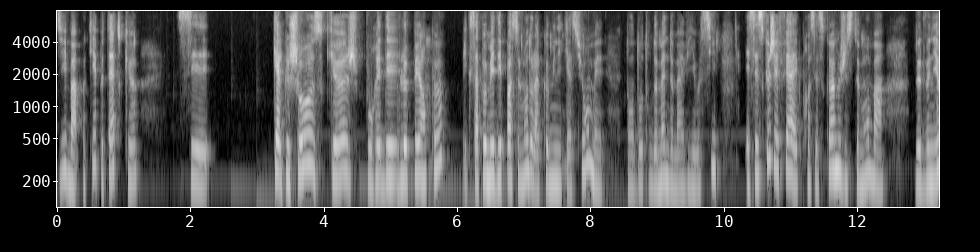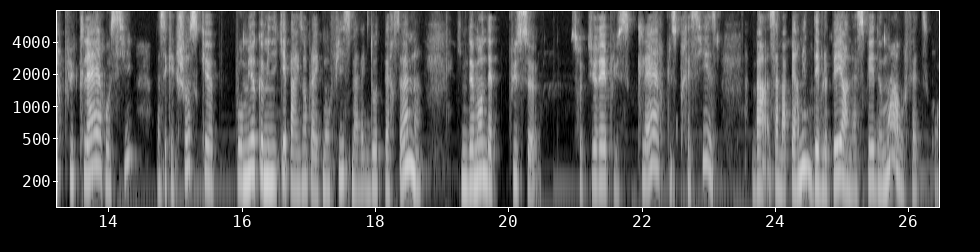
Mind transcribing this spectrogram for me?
dit, bah, ok, peut-être que c'est quelque chose que je pourrais développer un peu et que ça peut m'aider pas seulement dans la communication, mais dans d'autres domaines de ma vie aussi. Et c'est ce que j'ai fait avec Processcom, justement, bah, de devenir plus clair aussi. Bah, c'est quelque chose que pour mieux communiquer, par exemple, avec mon fils, mais avec d'autres personnes, qui me demandent d'être plus euh, structurée, plus claire, plus précise, ben, ça m'a permis de développer un aspect de moi, au fait. Quoi.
